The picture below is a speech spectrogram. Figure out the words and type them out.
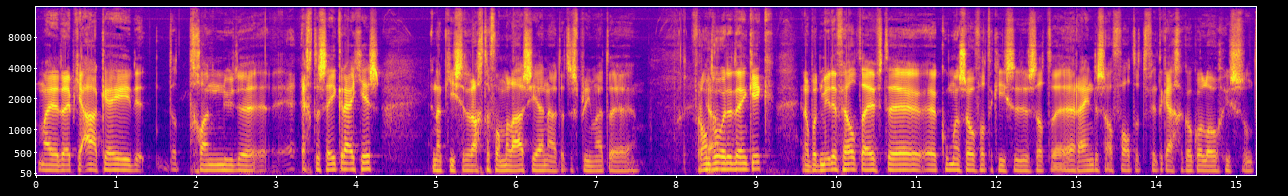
Maar daar heb je AK, dat gewoon nu de eh, echte zekerheid is. En dan kies je erachter voor Malaysia. Nou, dat is prima te verantwoorden, denk ik. En op het middenveld heeft eh, Koeman zoveel te kiezen. Dus dat eh Reinders afvalt, dat vind ik eigenlijk ook wel logisch. Want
